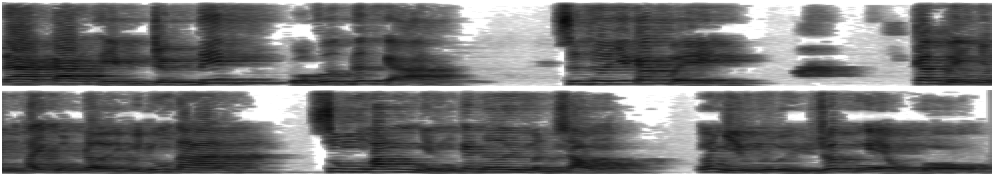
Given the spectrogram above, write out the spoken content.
đa can thiệp trực tiếp của phước đức cả. Xin thưa với các vị các vị nhìn thấy cuộc đời của chúng ta xung quanh những cái nơi mình sống có nhiều người rất nghèo khổ.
